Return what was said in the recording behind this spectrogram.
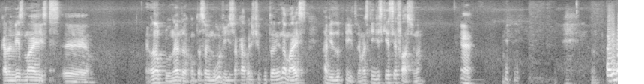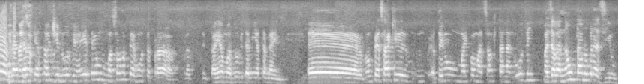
cada vez mais é, amplo, né, da computação em nuvem, isso acaba dificultando ainda mais a vida do perito, né? Mas quem disse que esse é fácil, né? É. Ainda nessa questão de nuvem aí, tem uma, só uma pergunta para. Aí uma dúvida minha também. É, vamos pensar que eu tenho uma informação que está na nuvem, mas ela não está no Brasil.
